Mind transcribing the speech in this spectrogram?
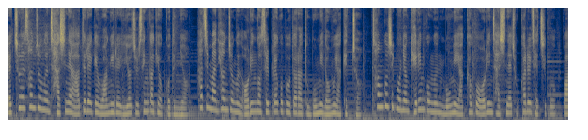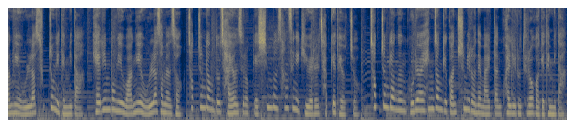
애초에 선종은 자신의 아들에게 왕위를 이어줄 생각이었거든요. 하지만 현종은 어린 것을 빼고 보더라도 몸이 너무 약했죠. 1095년 계림공은 몸이 약하고 어린 자신의 조카를 제치고 왕위에 올라 숙종이 됩니다. 계림공이 왕위에 올라서면서 척준경도 자연스럽게 신분 상승의 기회를 잡게 되었죠. 척준경은 고려의 행정기관 추밀원의 말단 관리로 들어가게 됩니다.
